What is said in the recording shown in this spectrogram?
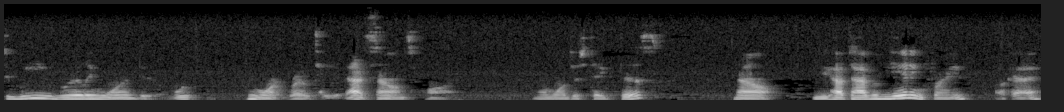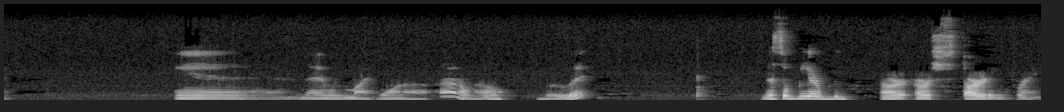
do we really want to do? We, we want to rotate it. That sounds fun. And we'll just take this. Now, you have to have a beginning frame. Okay. And then we might want to, I don't know, move it. This will be our our, our starting frame.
